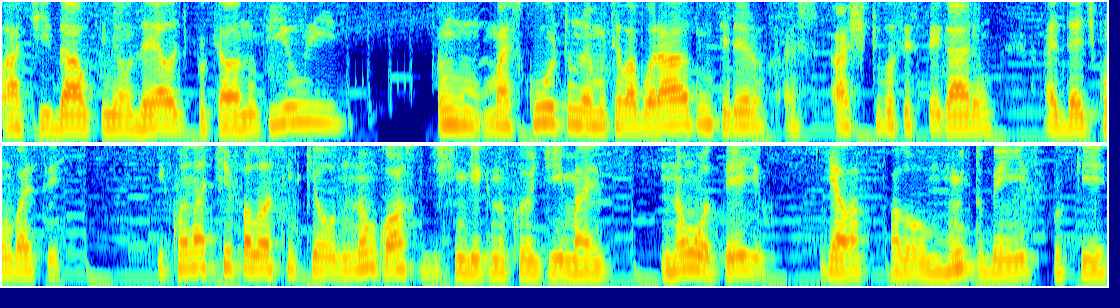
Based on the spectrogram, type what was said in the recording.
A Ti dá a opinião dela, de porque ela não viu, e é um mais curto, não é muito elaborado, entenderam? Acho que vocês pegaram a ideia de como vai ser. E quando a Ti falou assim que eu não gosto de Shingeki no Kyojin, mas não odeio, e ela falou muito bem isso, porque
